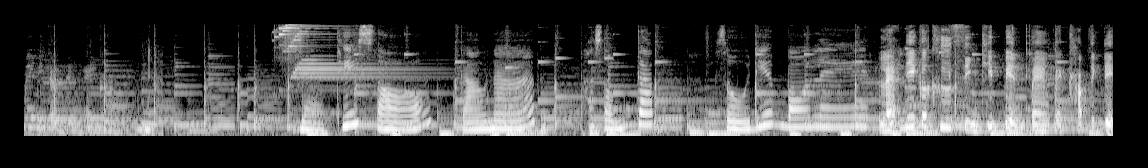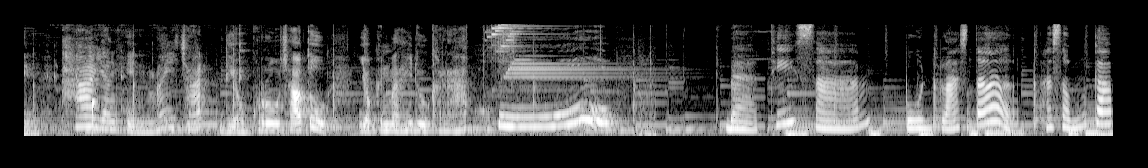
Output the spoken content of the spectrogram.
ไม่มีการเปลี่ยนแปลงครับ แบบที่ 2 กาวน้ำผผสมกับโซเดียมบอเลตและนี่ก็คือสิ่งที่เปลี่ยนแปลงไปครับเด็กๆ ถ้ายังเห็นไม่ชัด เดี๋ยวครูเช้าตู่ยกขึ้นมาให้ดูครับ โอ้ แบบที่ 3 ปูนปลาสเตอร์ ผสมกับ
